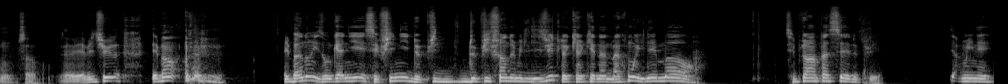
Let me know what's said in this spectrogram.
bon ça vous avez l'habitude et eh ben Eh ben non, ils ont gagné, c'est fini. Depuis, depuis fin 2018, le quinquennat de Macron, il est mort. C'est plus rien passé depuis. Terminé.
